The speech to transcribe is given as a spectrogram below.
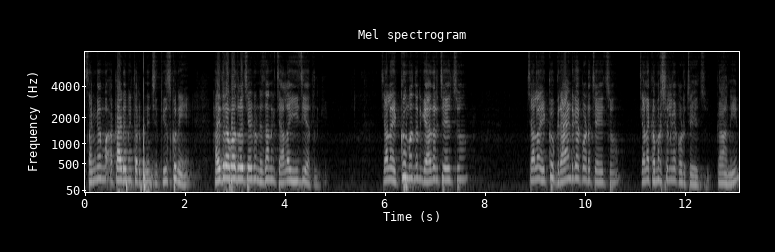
సంగం అకాడమీ తరపు నుంచి తీసుకుని హైదరాబాద్లో చేయడం నిజానికి చాలా ఈజీ అతనికి. చాలా ఎక్కువ మందిని గ్యాదర్ చేయొచ్చు. చాలా ఎక్కువ గ్రాండ్గా కూడా చేయొచ్చు. చాలా కమర్షియల్గా కూడా చేయొచ్చు. కానీ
